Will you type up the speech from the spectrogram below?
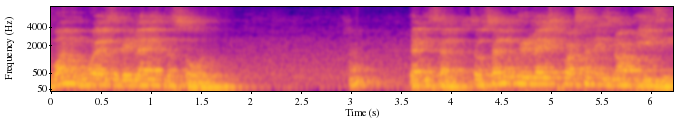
one whose realise the soul that is self so self realise person is not easy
